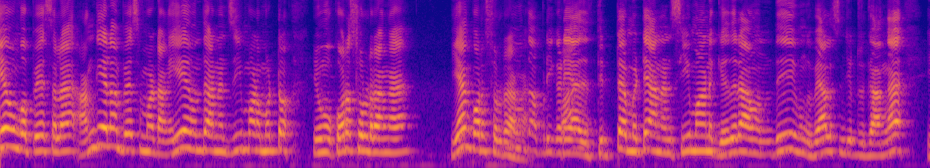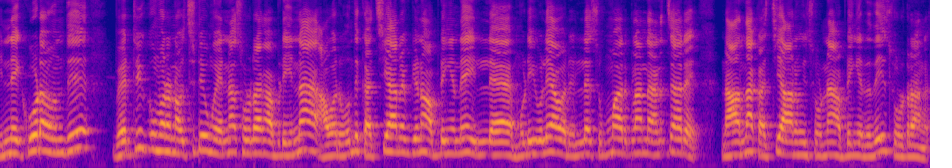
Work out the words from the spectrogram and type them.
ஏன் அவங்க பேசலை? அங்கேயெல்லாம் பேச மாட்டாங்க. ஏன் வந்து அண்ணன் சீமானை மட்டும் இவங்க குறை சொல்கிறாங்க ஏன் குறை சொல்கிறாங்க அப்படி கிடையாது. திட்டமிட்டு அண்ணன் சீமானுக்கு எதிராக வந்து இவங்க வேலை செஞ்சுட்டு இருக்காங்க. இன்னைக்கு கூட வந்து வெற்றி குமரனை வச்சுட்டு இவங்க என்ன சொல்கிறாங்க அப்படின்னா அவர் வந்து கட்சி ஆரம்பிக்கணும் அப்படிங்கிறனே இல்லை. முடிவுலேயே அவர் இல்லை. சும்மா இருக்கலாம்னு நினச்சாரு. நான் தான் கட்சி ஆரம்பிச்சு சொன்னேன் அப்படிங்கிறதையும் சொல்கிறாங்க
